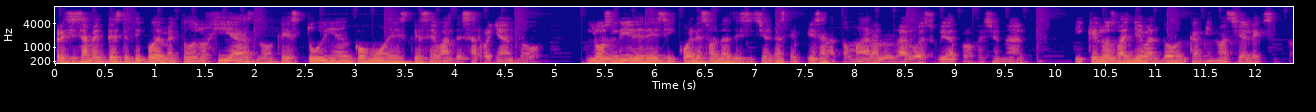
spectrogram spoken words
precisamente este tipo de metodologías, ¿no? Que estudian cómo es que se van desarrollando los líderes y cuáles son las decisiones que empiezan a tomar a lo largo de su vida profesional y que los van llevando en camino hacia el éxito,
